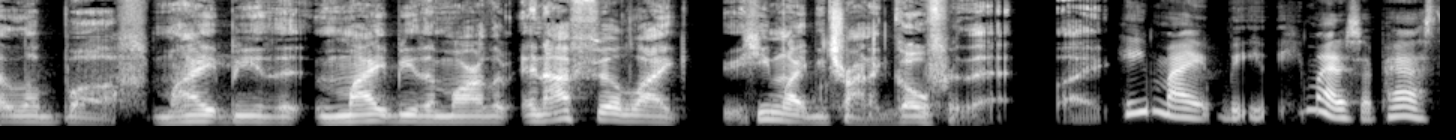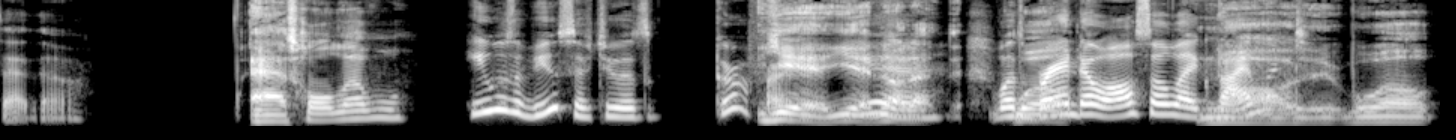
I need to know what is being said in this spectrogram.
LaBeouf might be the might be the Marlon, and I feel like he might be trying to go for that, like he might be. He might have surpassed that though. asshole level. He was abusive to his girlfriend. Yeah, yeah, no, that- was well, Brando also like no, violent? well,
